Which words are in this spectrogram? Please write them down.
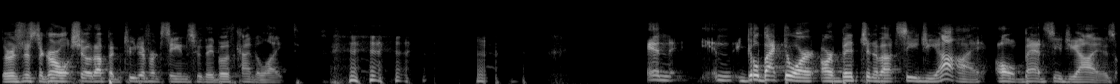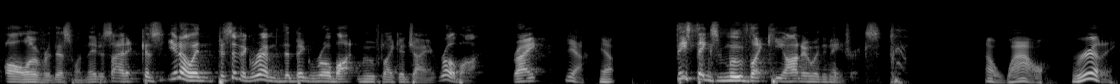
There was just a girl that showed up in two different scenes who they both kind of liked. and and go back to our our bitching about CGI. Oh, bad CGI is all over this one. They decided because you know in Pacific Rim the big robot moved like a giant robot, right? yeah, yeah. These things moved like Keanu in the Matrix. Oh wow, really?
